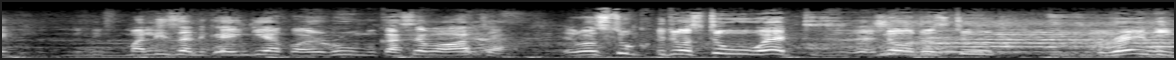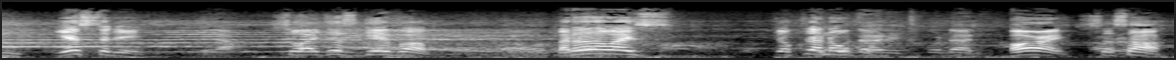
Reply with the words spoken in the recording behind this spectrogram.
I maliza nikaingia kwa room ukasema wacha. It was too, it was too wet. No, it was too raining yesterday. So I just gave up. But otherwise, tutakutana Tuko huko. ndani, tuko ndani. All right, sasa.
